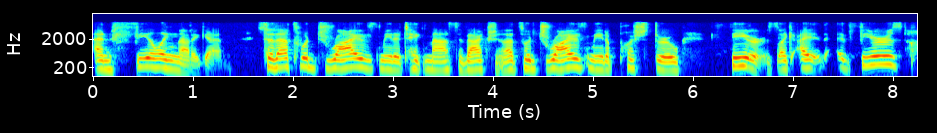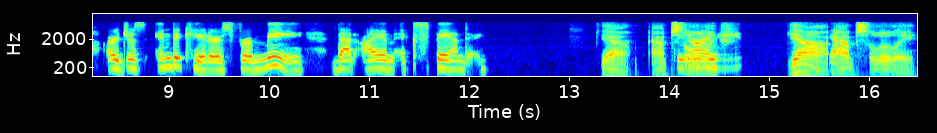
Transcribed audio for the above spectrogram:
and feeling that again. So that's what drives me to take massive action. That's what drives me to push through fears like i fears are just indicators for me that i am expanding. Yeah absolutely you know I mean? yeah, yeah. absolutely.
